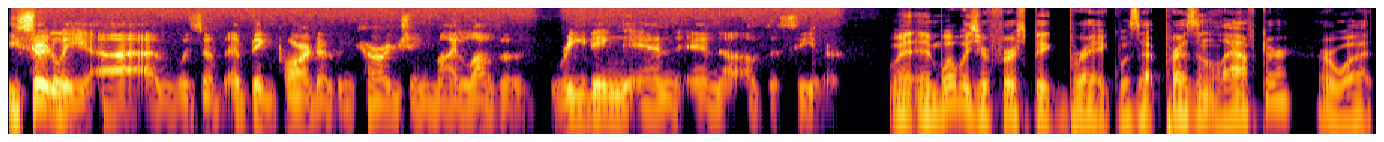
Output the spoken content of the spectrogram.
he certainly uh, was a, a big part of encouraging my love of reading and and of the theater. And what was your first big break? Was that Present Laughter or what?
